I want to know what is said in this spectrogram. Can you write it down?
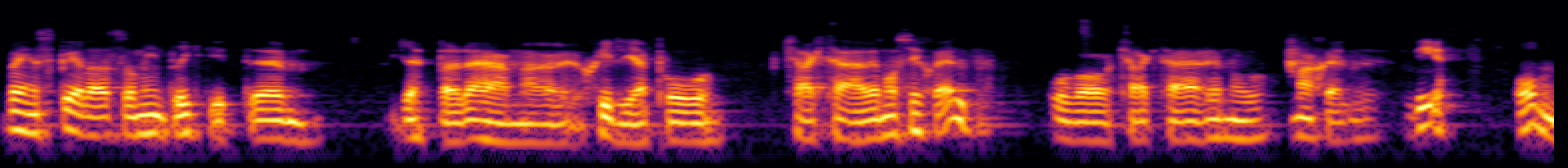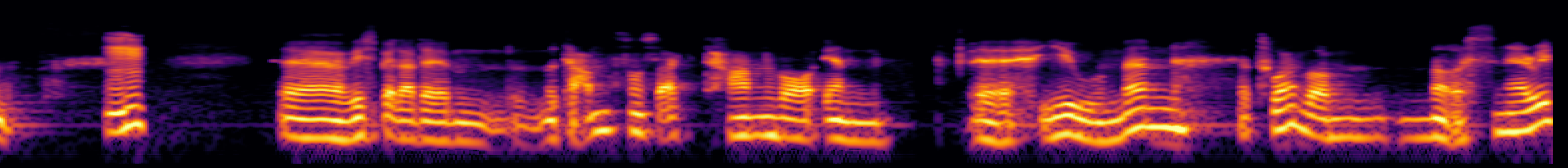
var en spelare som inte riktigt eh, greppade det här med att skilja på karaktären och sig själv. Och vad karaktären och man själv vet om. Mm. Eh, vi spelade MUTANT som sagt. Han var en eh, human. Jag tror han var mercenary.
